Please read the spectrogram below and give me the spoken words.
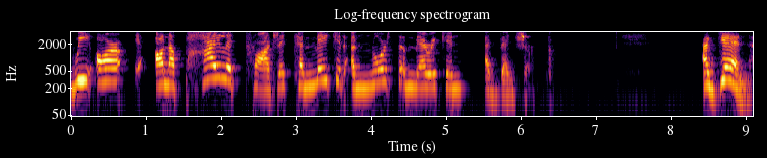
we are on a pilot project to make it a north american adventure. Again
